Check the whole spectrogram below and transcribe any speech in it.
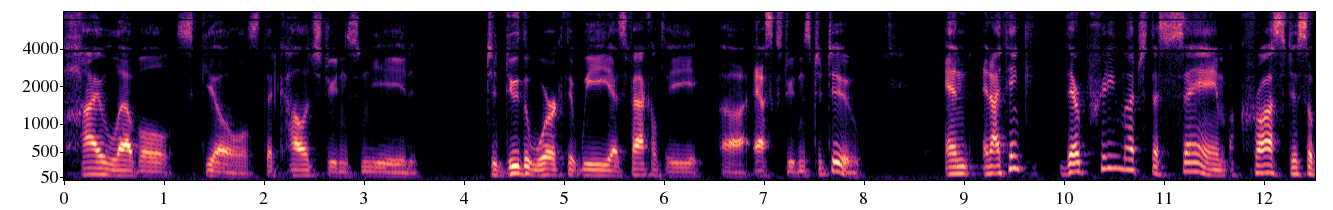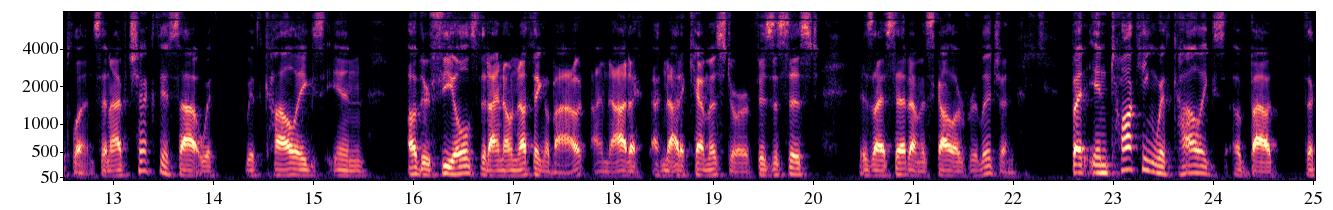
high level skills that college students need to do the work that we as faculty uh, ask students to do. And, and I think they're pretty much the same across disciplines. And I've checked this out with, with colleagues in other fields that I know nothing about. I'm not a, I'm not a chemist or a physicist. As I said, I'm a scholar of religion. But in talking with colleagues about the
